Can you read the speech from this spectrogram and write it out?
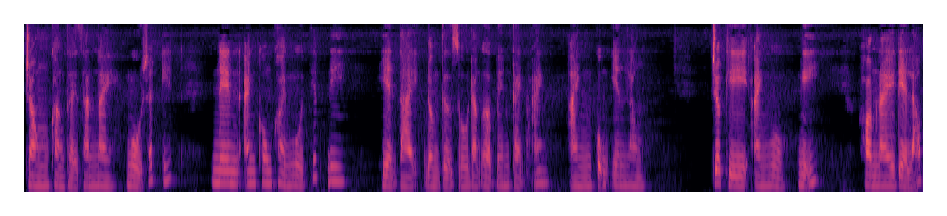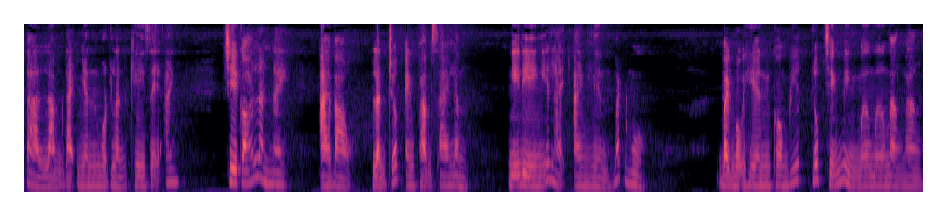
Trong khoảng thời gian này ngủ rất ít nên anh không khỏi ngủ tiếp đi. Hiện tại đồng tử du đang ở bên cạnh anh, anh cũng yên lòng. Trước khi anh ngủ, nghĩ hôm nay để lão bà làm đại nhân một lần khi dễ anh. Chỉ có lần này, ai bảo lần trước anh phạm sai lầm. Nghĩ đi nghĩ lại anh liền mất ngủ. Bạch Mộ Hiền không biết lúc chính mình mơ mơ màng màng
